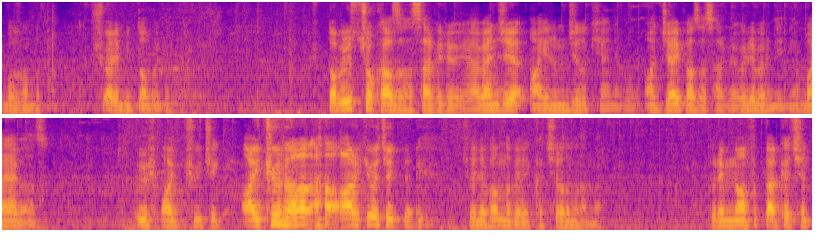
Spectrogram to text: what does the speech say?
Bozuldu. Şöyle bir W. W'su çok az hasar veriyor ya. Bence ayrımcılık yani bu. Acayip az hasar veriyor. Öyle böyle değil ya. Bayağı bir az. Üf IQ çek. IQ lan? RQ çekti. Şöyle yapalım da böyle kaçıralım adamlar. Dur münafıklar kaçın.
